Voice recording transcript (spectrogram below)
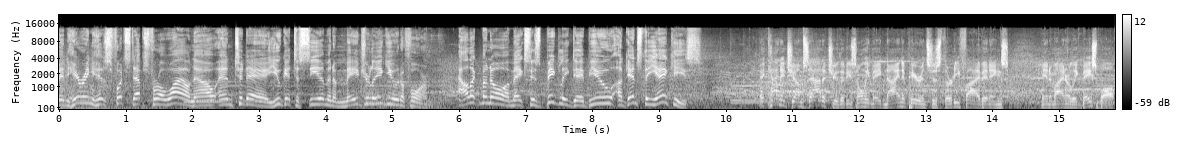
been hearing his footsteps for a while now, and today you get to see him in a major league uniform. Alek Manoah makes his big league debut against the Yankees. It kind of jumps out at you that he's only made nine appearances, 35 innings in a minor league baseball.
